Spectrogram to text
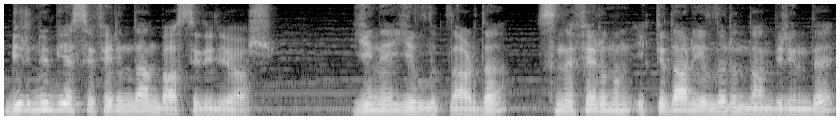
bir Nübya seferinden bahsediliyor. Yine yıllıklarda Sneferu'nun iktidar yıllarından birinde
